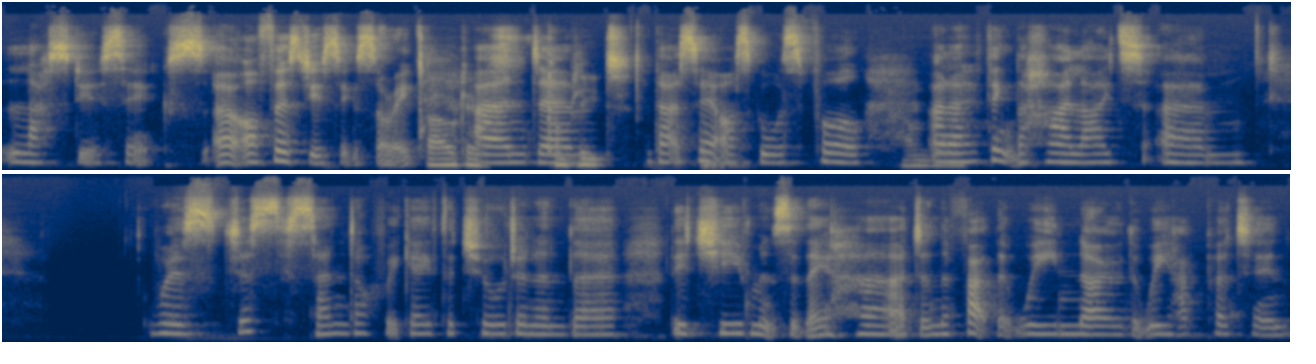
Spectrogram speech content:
last year six, uh, our first year six. Sorry. Oh, okay. And um, Complete. That's it. Our school was full, and I think the highlight. Um, was just the send off we gave the children and the the achievements that they had and the fact that we know that we had put in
